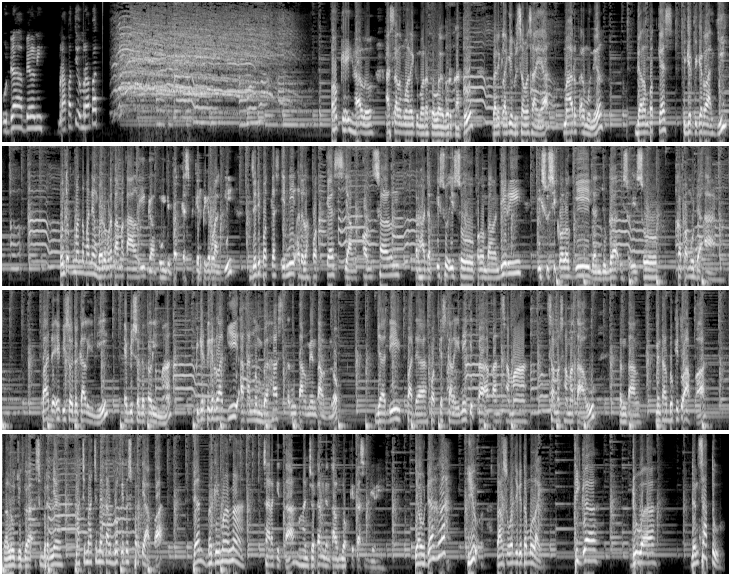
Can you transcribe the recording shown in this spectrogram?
Udah bel nih. Merapat yuk, merapat. Oke, halo. Assalamualaikum warahmatullahi wabarakatuh. Balik lagi bersama saya, Ma'ruf El Munil dalam podcast Pikir-pikir lagi. Untuk teman-teman yang baru pertama kali gabung di podcast Pikir-pikir lagi, jadi podcast ini adalah podcast yang concern terhadap isu-isu pengembangan diri, isu psikologi dan juga isu-isu kepemudaan. Pada episode kali ini, episode kelima, pikir-pikir lagi akan membahas tentang mental block. Jadi pada podcast kali ini kita akan sama sama-sama tahu tentang mental block itu apa, lalu juga sebenarnya macam-macam mental block itu seperti apa dan bagaimana cara kita menghancurkan mental block kita sendiri. Ya udahlah, yuk langsung aja kita mulai. Tiga, dua, dan satu.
